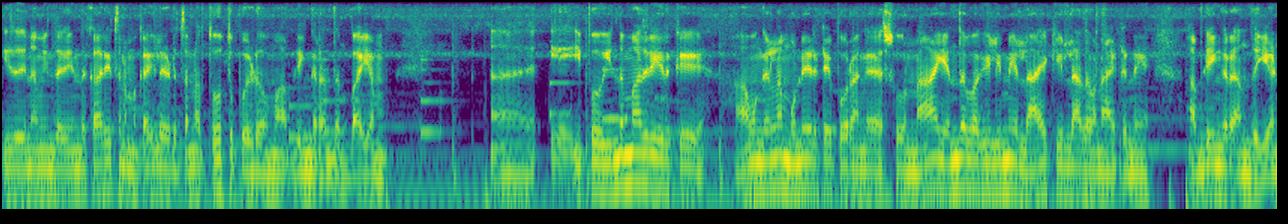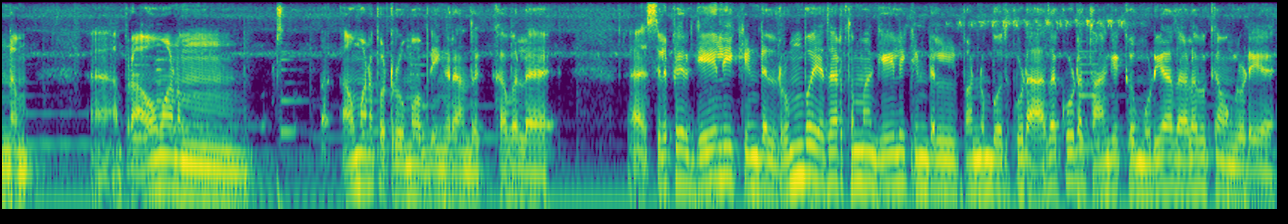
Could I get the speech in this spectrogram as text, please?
இது நம்ம இந்த இந்த காரியத்தை நம்ம கையில் எடுத்தோம்னா தோற்று போயிடுவோமா அப்படிங்கிற அந்த பயம். இப்போது இந்த மாதிரி இருக்குது அவங்கெல்லாம் முன்னேறிட்டே போகிறாங்க ஸோ நான் எந்த வகையிலுமே லாய்க்கு இல்லாதவன் ஆகிட்டேன்னு அப்படிங்கிற அந்த எண்ணம் அப்புறம் அவமானம் அவமானப்பட்டுருவோமோ அப்படிங்கிற அந்த கவலை சில பேர் கேலி கிண்டல் ரொம்ப யதார்த்தமாக கேலி கிண்டல் பண்ணும்போது கூட அதை கூட தாங்கிக்க முடியாத அளவுக்கு அவங்களுடைய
